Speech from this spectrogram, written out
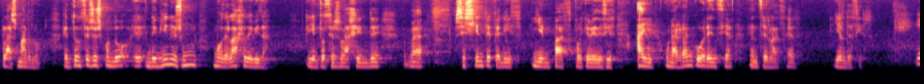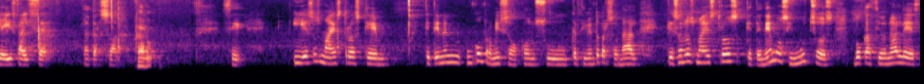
plasmarlo entonces es cuando eh, devienes un modelaje de vida. Y entonces la gente eh, se siente feliz y en paz, porque ve decir, hay una gran coherencia entre el hacer y el decir. Y ahí está el ser, la persona. Claro. Sí. Y esos maestros que, que tienen un compromiso con su crecimiento personal, que son los maestros que tenemos y muchos vocacionales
